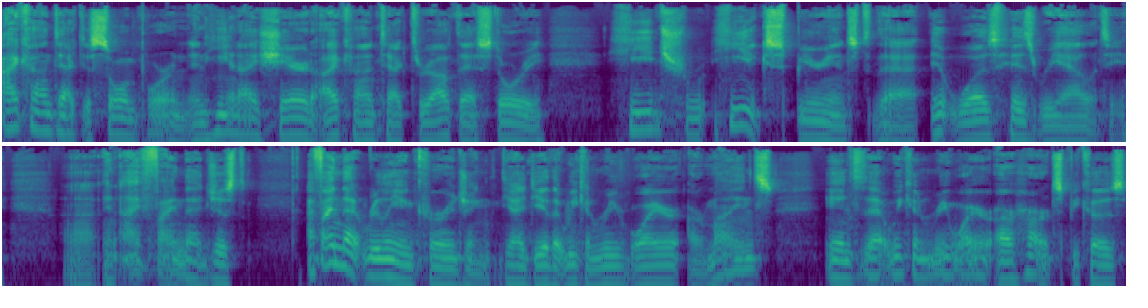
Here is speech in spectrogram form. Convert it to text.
eye contact is so important, and he and I shared eye contact throughout that story he tr- he experienced that it was his reality. Uh, and i find that just i find that really encouraging the idea that we can rewire our minds and that we can rewire our hearts because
